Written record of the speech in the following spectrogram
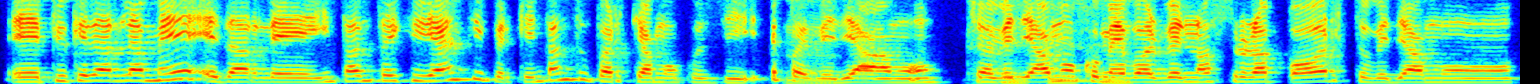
eh, più che darle a me e darle intanto ai clienti perché intanto partiamo così e poi mm. vediamo, cioè sì, vediamo sì, come sì. evolve il nostro rapporto, vediamo,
